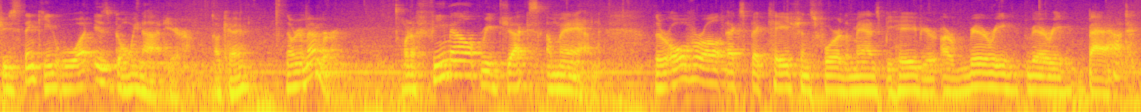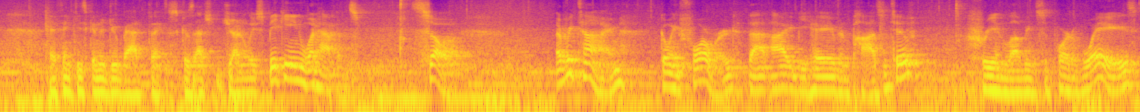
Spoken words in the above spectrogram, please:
She's thinking, "What is going on here?" Okay. Now remember, when a female rejects a man their overall expectations for the man's behavior are very, very bad. They think he's going to do bad things because that's generally speaking what happens. So, every time going forward that I behave in positive, free and loving, supportive ways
